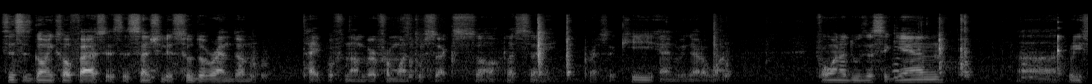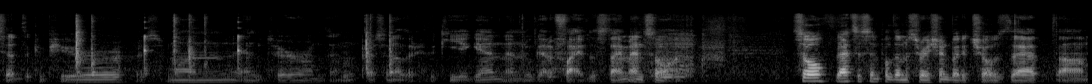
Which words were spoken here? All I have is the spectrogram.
Since it's going so fast, it's essentially pseudo-random type of number from 1 to 6. So let's say press a key and we got a 1. If I want to do this again, uh, reset the computer, press 1, enter, and then press another the key again, and we got a 5 this time, and so on. So that's a simple demonstration, but it shows that um,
